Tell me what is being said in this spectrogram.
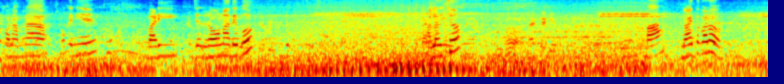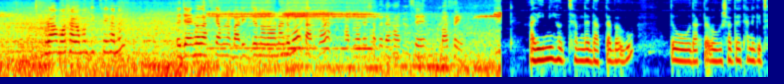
এখন আমরা ওকে নিয়ে বাড়ি রওনা দেব। ভালো হয়েছ বা নয়তো পারো? পুরা মশা কামড় দিচ্ছে এখানে। তো যাই হোক, আজকে আমরা বাড়ির জন্য রওনা দেবো। তারপর আপনাদের সাথে দেখা হচ্ছে বাসে। আর ইনি হচ্ছে আমাদের ডাক্তারবাবু। তো ডাক্তারবাবুর সাথে এখানে কিছু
